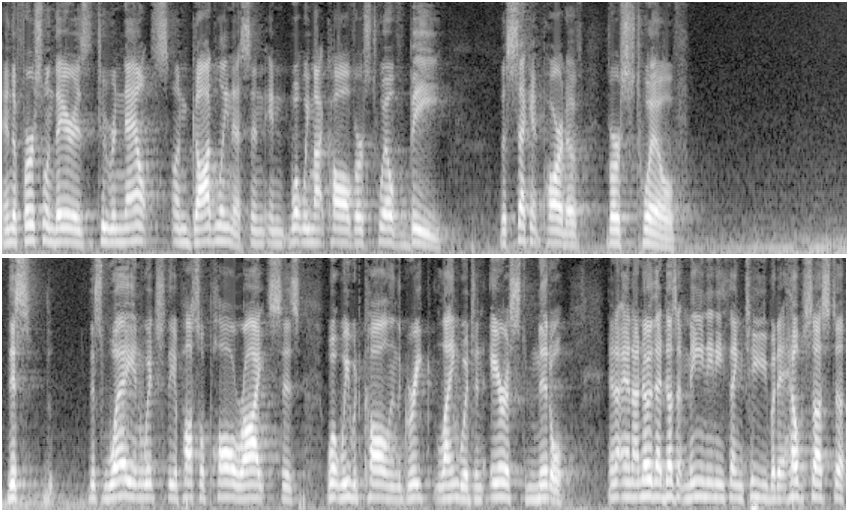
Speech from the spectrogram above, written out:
And the first one there is to renounce ungodliness in, in what we might call verse 12b, the second part of verse 12. This, this way in which the Apostle Paul writes is what we would call in the Greek language an aorist middle. And, and I know that doesn't mean anything to you, but it helps us to,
